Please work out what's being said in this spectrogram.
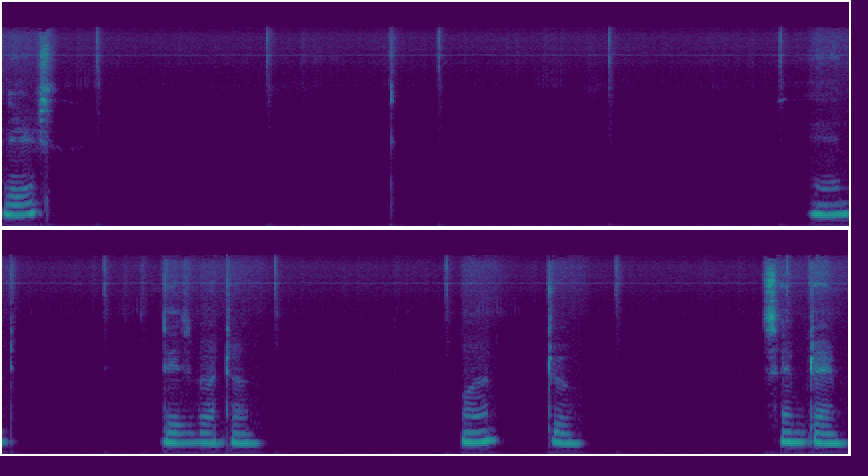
let's and this button one two. Same time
